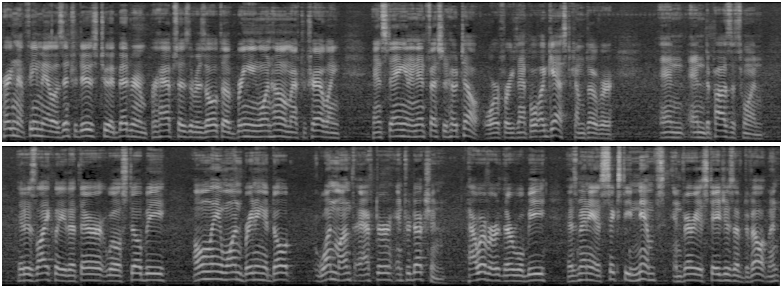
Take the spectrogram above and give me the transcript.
pregnant female is introduced to a bedroom, perhaps as the result of bringing one home after traveling and staying in an infested hotel, or for example, a guest comes over and, and deposits one, it is likely that there will still be only one breeding adult one month after introduction. However, there will be as many as 60 nymphs in various stages of development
